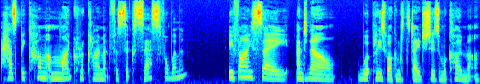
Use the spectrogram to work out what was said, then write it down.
has become a microclimate for success for women. If I say, and now please welcome to the stage Susan Wokoma,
